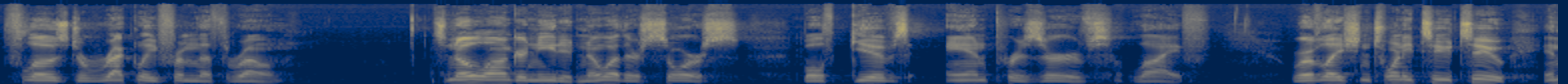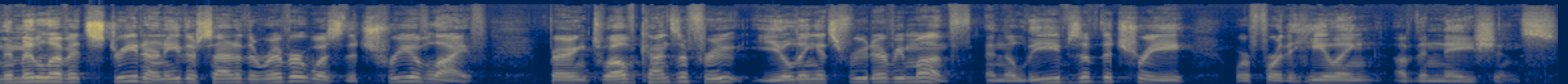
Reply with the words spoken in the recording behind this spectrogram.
flows directly from the throne. It's no longer needed. No other source both gives and preserves life. Revelation 22 2. In the middle of its street on either side of the river was the tree of life, bearing 12 kinds of fruit, yielding its fruit every month. And the leaves of the tree were for the healing of the nations.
